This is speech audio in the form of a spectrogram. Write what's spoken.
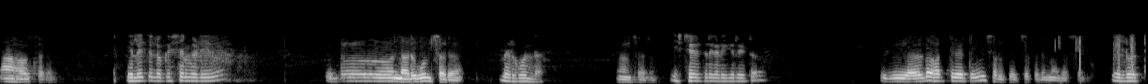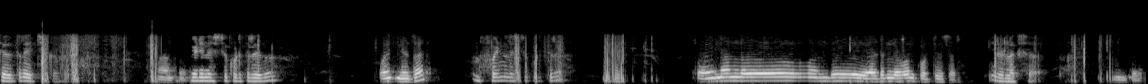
ಹಾಂ ಹೌದು ಸರ್. ಎಲ್ಲೈತೆ ಲೊಕೇಶನ್ ಗಾಡಿ ಇದು? ಇದು ನರಗುಂದ್ ಸರ್. ನರಗುಂದ? ಹಾಂ ಸರ್. ಎಷ್ಟು ಹೇಳ್ತಾರೆ ಗಾಡಿಗೆ ರೇಟು ಇದು ಎರಡು ಹತ್ತು ಹೇಳ್ತೀವಿ ಸ್ವಲ್ಪ ಹೆಚ್ಚು ಕಡಿಮೆ ಇದೆ ಸರ್. ಎರಡು ಹತ್ತು ಹೇಳ್ತಾರೆ ಹೆಚ್ಚು ಕಡಿಮೆ? ಹಾಂ ಸರ್. ಗಾಡಿನ ಎಷ್ಟು ಕೊಡ್ತೀರಾ ಇದು? ಏನು ಸರ್? ಫೈನಲ್ ಎಷ್ಟು ಕೊಡ್ತೀರಾ? ಫೈನಲ್ ಒಂದು ಎರಡು ಲೆವೆಲ್ ಕೊಡ್ತೀವಿ ಸರ್ ಎರಡು ಲಕ್ಷ. ಹ್ಞೂ ಸರ್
